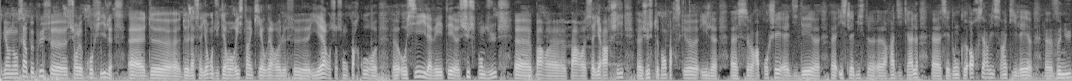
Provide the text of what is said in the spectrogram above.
Eh bien, on en sait un peu plus euh, sur le profil euh, de, de l'assaillant, du terroriste hein, qui a ouvert euh, le feu hier, sur son parcours aussi. Il avait été suspendu par, par sa hiérarchie justement parce que il se rapprochait d'idées islamistes radicales. C'est donc hors service hein, qu'il est venu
